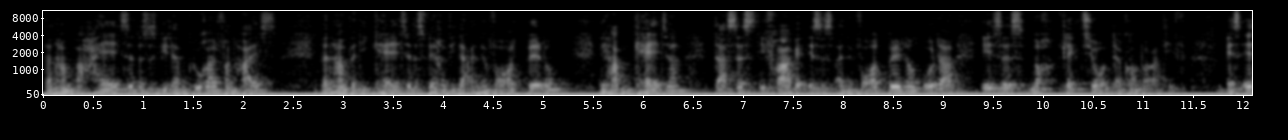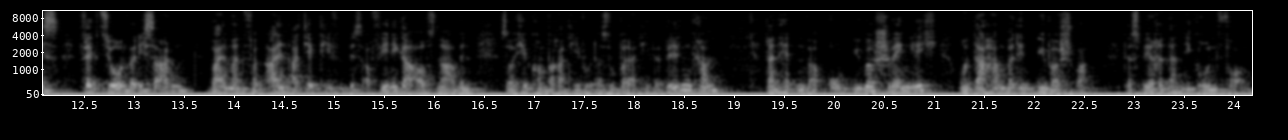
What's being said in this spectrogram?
Dann haben wir Hälse, das ist wieder ein Plural von Hals. Dann haben wir die Kälte, das wäre wieder eine Wortbildung. Wir haben Kälter, das ist die Frage, ist es eine Wortbildung oder ist es noch Flexion, der Komparativ. Es ist Flexion, würde ich sagen, weil man von allen Adjektiven bis auf wenige Ausnahmen solche Komparative oder Superlative bilden kann. Dann hätten wir überschwänglich und da haben wir den Überschwang. Das wäre dann die Grundform.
